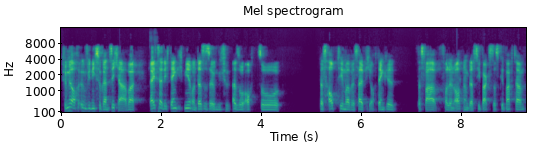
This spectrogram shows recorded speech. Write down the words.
ich bin mir auch irgendwie nicht so ganz sicher, aber gleichzeitig denke ich mir, und das ist irgendwie, also auch so das Hauptthema, weshalb ich auch denke, das war voll in Ordnung, dass die Bugs das gemacht haben.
